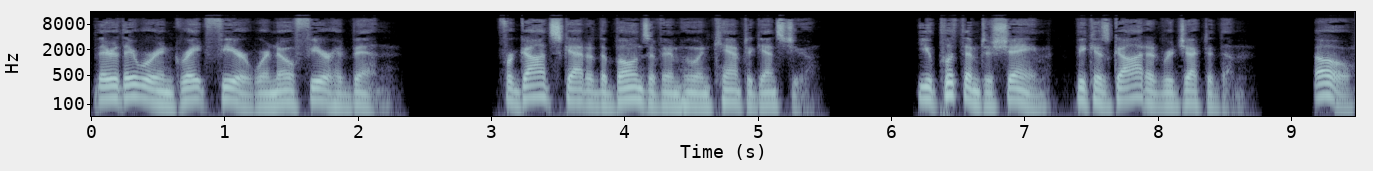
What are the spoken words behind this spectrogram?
There they were in great fear where no fear had been. For God scattered the bones of him who encamped against you. You put them to shame, because God had rejected them. Oh,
